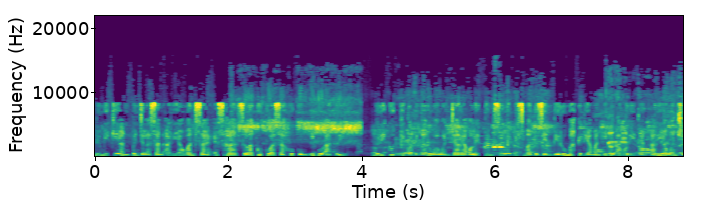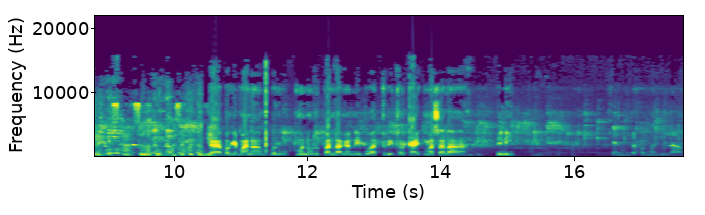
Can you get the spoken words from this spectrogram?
Demikian penjelasan Aryawansa SH selaku kuasa hukum Ibu Atri. Berikut kita dengar wawancara oleh tim Selebis Magazine di rumah kediaman Ibu Atri dan Aryawansyah SH selaku kuasa hukumnya. Ya, bagaimana menurut pandangan Ibu Atri terkait masalah ini? saya minta pengadilan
